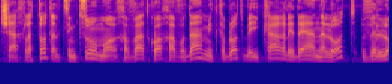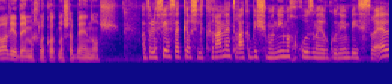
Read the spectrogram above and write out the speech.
שההחלטות על צמצום או הרחבת כוח העבודה מתקבלות בעיקר על ידי ההנהלות ולא על ידי מחלקות משאבי אנוש. אבל לפי הסקר של קרנט, רק ב-80% מהארגונים בישראל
